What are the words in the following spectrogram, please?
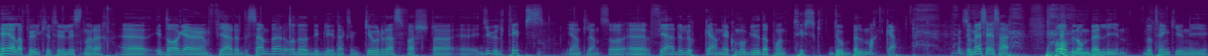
Hej alla fyllkulturlyssnare! Eh, idag är det den 4 december och då det blir dags att Gurras första eh, jultips egentligen. Så eh, fjärde luckan, jag kommer att bjuda på en tysk dubbelmacka. Så om jag säger så här, Babylon Berlin, då tänker ju ni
